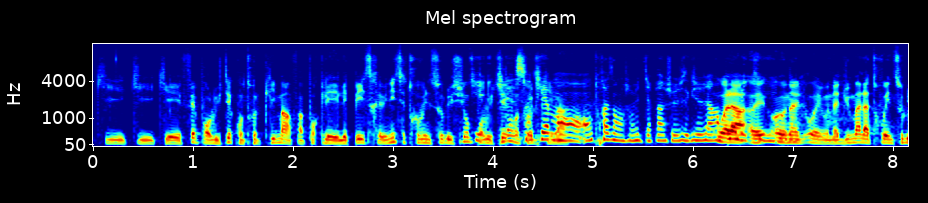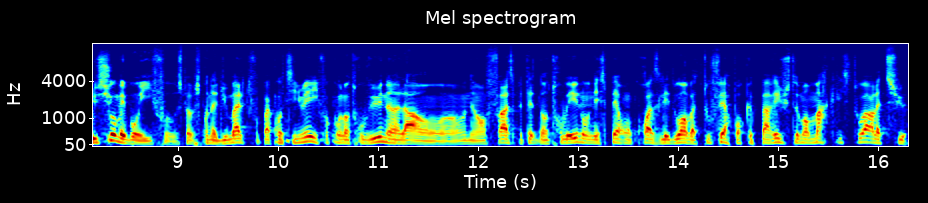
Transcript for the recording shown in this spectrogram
qui, qui, qui, est fait pour lutter contre le climat, enfin pour que les, pays se réunissent et trouvent une solution pour lutter contre le climat. En, en trois ans, j'ai envie de dire, enfin, je sais que j'ai un voilà, peu, on, a, on a du mal à trouver une solution, mais bon, il faut, c'est pas parce qu'on a du mal qu'il faut pas continuer, il faut qu'on en trouve une. Là, on, on, est en phase peut-être d'en trouver une, on espère, on croise les doigts, on va tout faire pour que Paris justement marque l'histoire là-dessus.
